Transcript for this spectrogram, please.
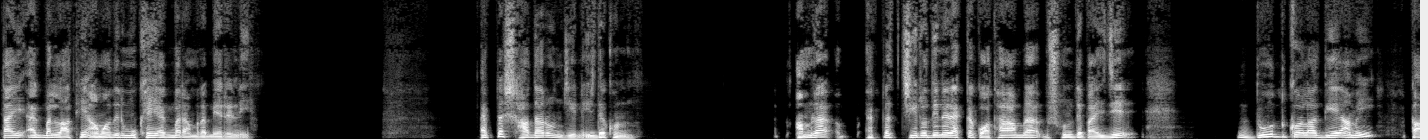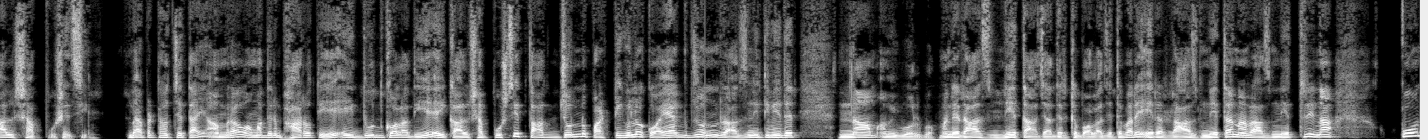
তাই একবার লাথি আমাদের মুখেই একবার আমরা মেরে নিই। একটা সাধারণ জিনিস, দেখুন। আমরা একটা চিরদিনের একটা কথা আমরা শুনতে পাই যে, দুধ কলা দিয়ে আমি কাল সাপ পুষেছি। ব্যাপারটা হচ্ছে তাই, আমরাও আমাদের ভারতে এই দুধ কলা দিয়ে এই কাল সাপ পুষছি। তার জন্য পার্টিকুলার কয়েকজন রাজনীতিবিদের নাম আমি বলব। মানে রাজনেতা যাদেরকে বলা যেতে পারে, এরা রাজনেতা না রাজনেত্রী না, কোন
